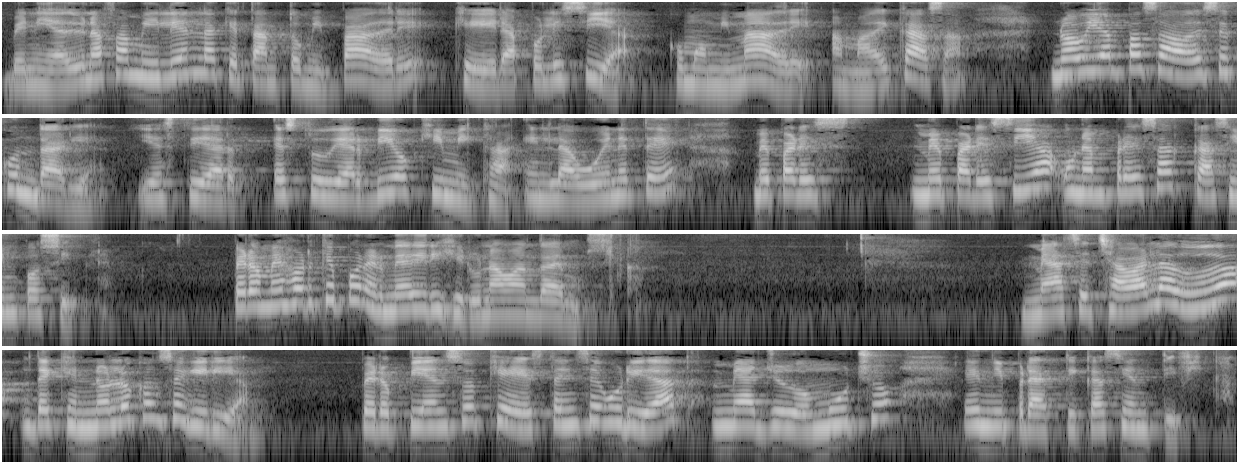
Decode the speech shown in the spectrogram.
Venía de una familia en la que tanto mi padre, que era policía, como mi madre, ama de casa, no habían pasado de secundaria y estudiar, bioquímica en la UNT me parecía una empresa casi imposible. Pero mejor que ponerme a dirigir una banda de música. Me acechaba la duda de que no lo conseguiría, pero pienso que esta inseguridad me ayudó mucho en mi práctica científica,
